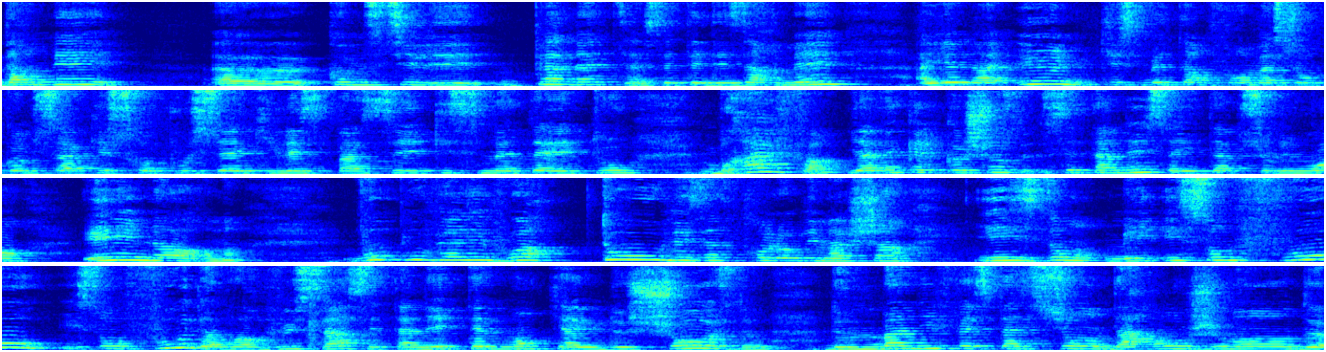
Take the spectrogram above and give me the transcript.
d'armées, comme si les planètes, c'était des armées, il y en a une qui se mettait en formation comme ça, qui se repoussait, qui laisse passer, qui se mettait et tout. Bref, il y avait quelque chose. Cette année, ça a été absolument énorme. Vous pouvez aller voir tous les astrologues, les machins. Ils ont, mais ils sont fous, ils sont fous d'avoir vu ça cette année, tellement qu'il y a eu de choses, de, manifestations, d'arrangements, de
